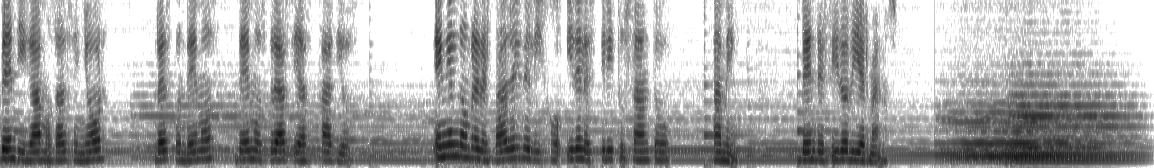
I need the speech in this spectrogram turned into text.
Bendigamos al Señor. Respondemos, demos gracias a Dios. En el nombre del Padre y del Hijo y del Espíritu Santo. Amén. Bendecido día, hermanos.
